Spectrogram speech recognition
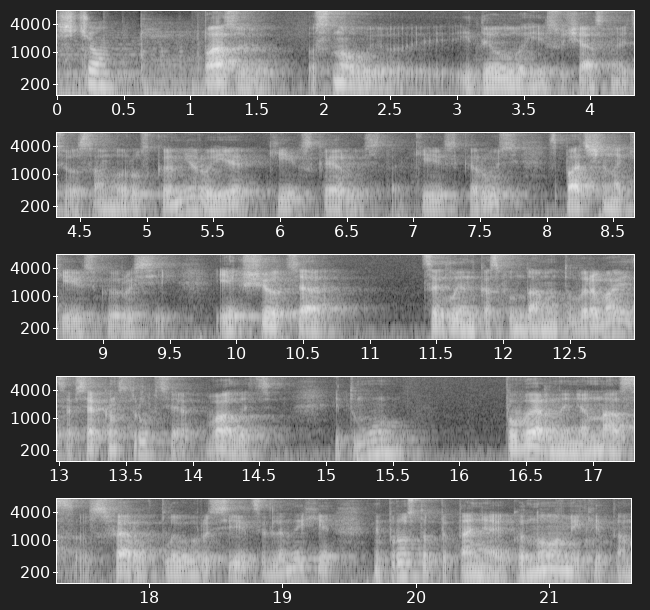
що базою, основою ідеології сучасної цього самого руського міру є Київська Русь. Так? Київська Русь, спадщина Київської Русі. І якщо ця цеглинка з фундаменту виривається, вся конструкція валиться. І тому повернення нас в сферу впливу Росії це для них є не просто питання економіки, там,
